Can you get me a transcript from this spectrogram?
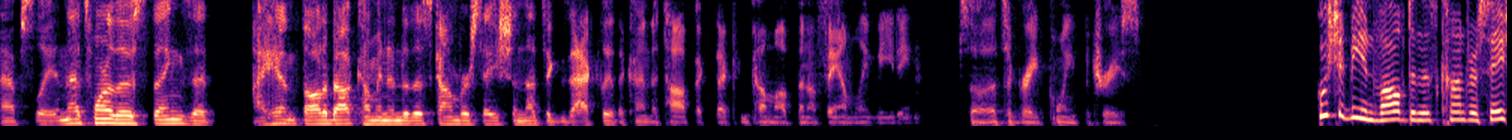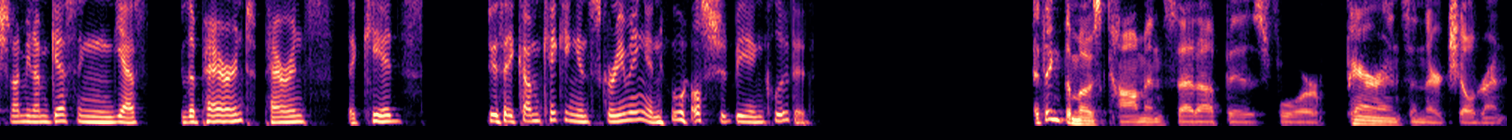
absolutely. And that's one of those things that I hadn't thought about coming into this conversation. That's exactly the kind of topic that can come up in a family meeting. So that's a great point, Patrice. Who should be involved in this conversation? I mean, I'm guessing, yes, the parent, parents, the kids. Do they come kicking and screaming? And who else should be included? I think the most common setup is for parents and their children.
